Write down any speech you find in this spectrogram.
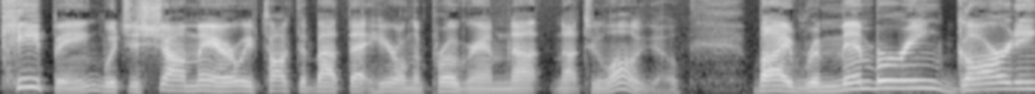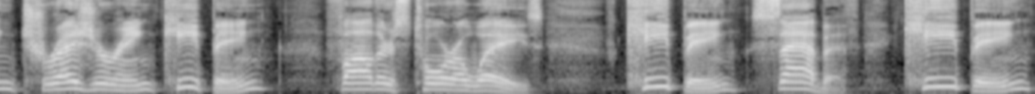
keeping, which is shamar. We've talked about that here on the program not, not too long ago. By remembering, guarding, treasuring, keeping Father's Torah ways, keeping Sabbath, keeping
